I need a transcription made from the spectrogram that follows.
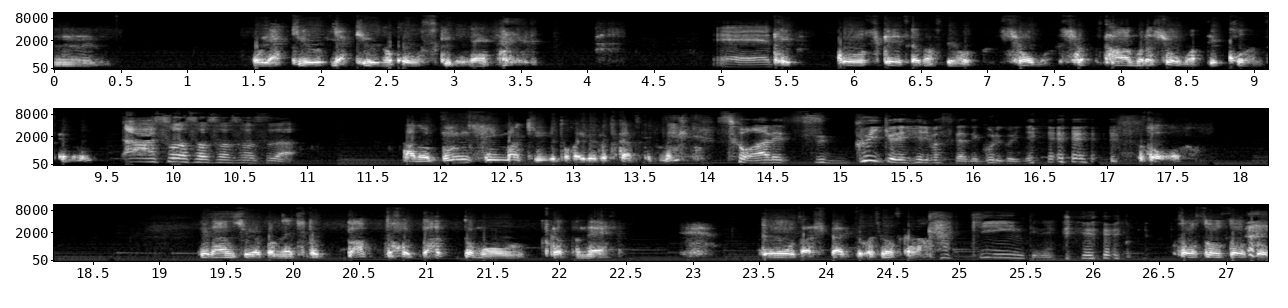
うん。お野球、野球の子好きでね、えー、結構好きで使ってますよ。翔馬、しょ沢村翔馬っていう子なんですけど、あー、そうだそうそうそうそうだ。あの、分身魔球とかいろいろ使うんですけどね。そう、あれ、すっごい勢いで減りますからね、ゴリゴリね。そう。で、なんしろやっぱね、ちょっとバット、バットも使ったね、オーダーしたりとかしますから。カッキーンってね。そうそうそうそう。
